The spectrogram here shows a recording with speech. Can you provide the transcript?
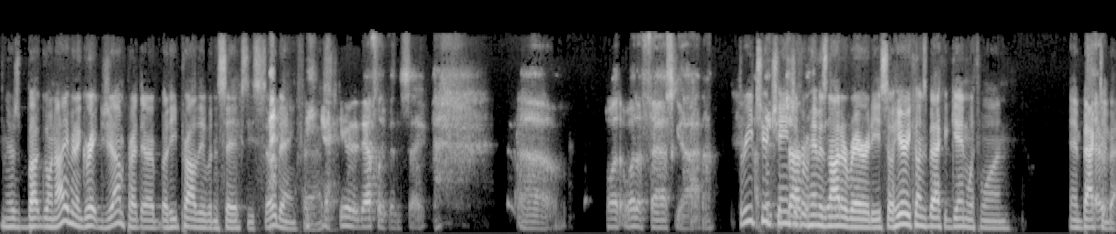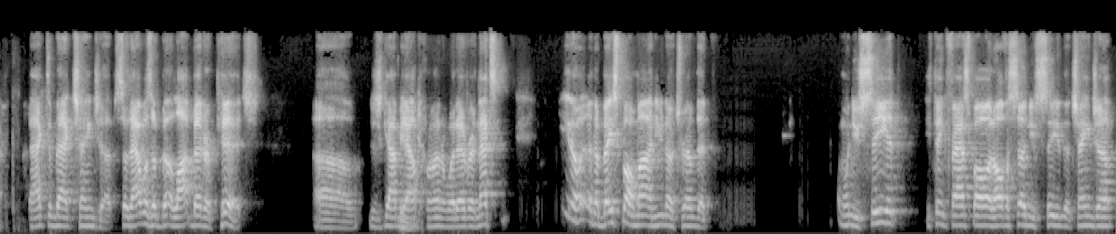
And there's Buck going, not even a great jump right there, but he probably wouldn't say because he's so dang fast. Yeah, he would have definitely been safe. Um, what what a fast guy! Three two think he change tried from him is not a rarity. So here he comes back again with one, and back to back. back to back changeup. So that was a lot better pitch. Uh, just got me Yeah. out front or whatever. And that's, you know, in a baseball mind, you know, Trev, that when you see it, you think fastball, and all of a sudden you see the changeup,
